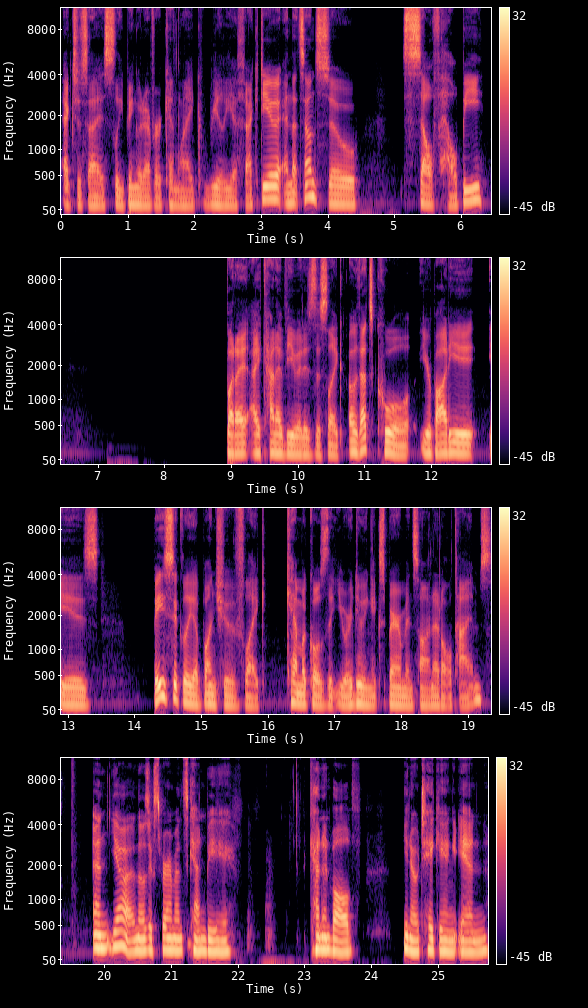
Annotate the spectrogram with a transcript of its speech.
exercise, sleeping, whatever can like really affect you. And that sounds so self helpy. But I, I kind of view it as this like, oh, that's cool. Your body is basically a bunch of like chemicals that you are doing experiments on at all times. And yeah, and those experiments can be can involve, you know, taking in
